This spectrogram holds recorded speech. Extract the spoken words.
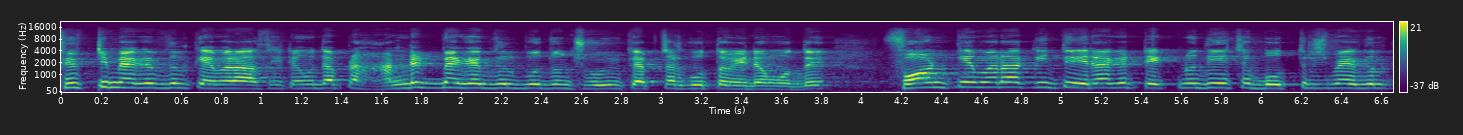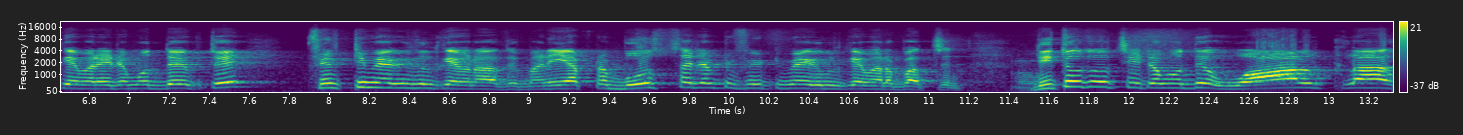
ফিফটি মেগাপিক্সেল ক্যামেরা আছে, এটার মধ্যে আপনি হান্ড্রেড মেগাপিক্সেল পর্যন্ত ছবি ক্যাপচার করতাম এটার মধ্যে। ফ্রন্ট ক্যামেরা কিন্তু এর আগে টেকনো দিয়েছে, বত্রিশ মেগাপিক্সেল ক্যামেরা এটার মধ্যে হচ্ছে ফিফটি মেগাপিক্সেল ক্যামেরা আছে। মানে আপনার বোথ সাইড আপনি ফিফটি মেগাপিক্সেল ক্যামেরা পাচ্ছেন। দ্বিতীয়ত হচ্ছে এটার মধ্যে ওয়ার্ল্ড ক্লাস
